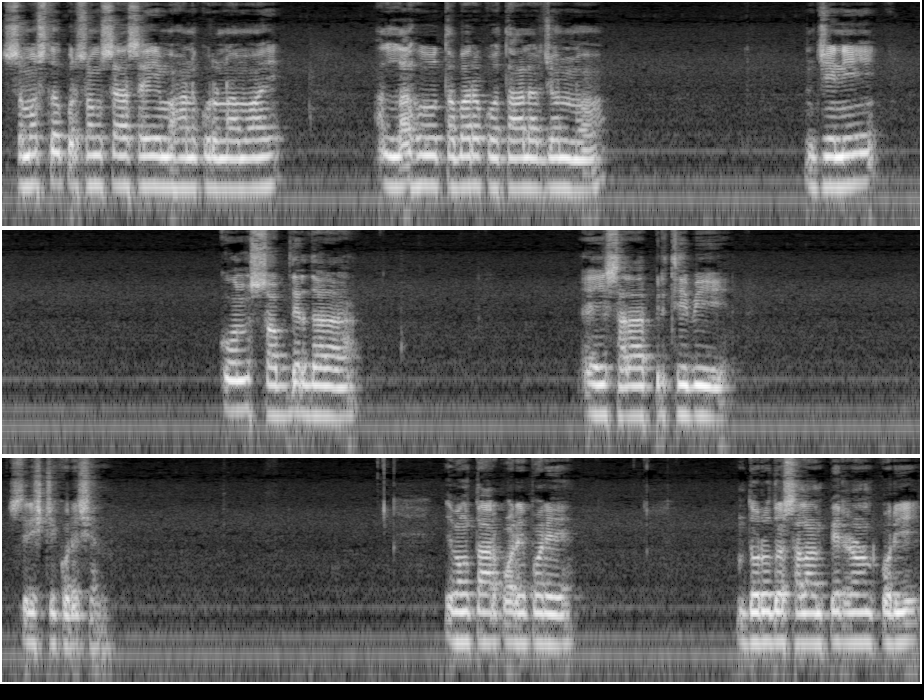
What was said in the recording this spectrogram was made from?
সমস্ত প্রশংসা সেই মহান করুণাময় আল্লাহ তবারক তালার জন্য, যিনি কোন শব্দের দ্বারা এই সারা পৃথিবী সৃষ্টি করেছেন। এবং তারপরে পরে দরুদ সালাম প্রেরণ করি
